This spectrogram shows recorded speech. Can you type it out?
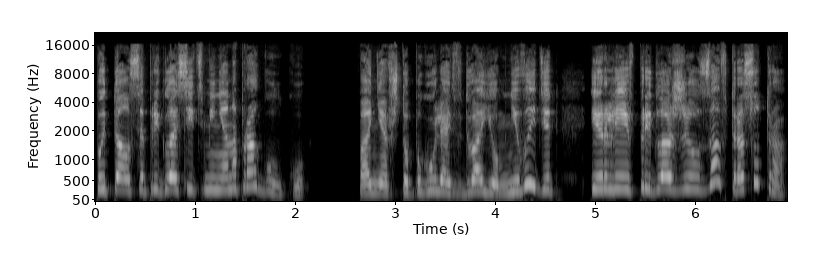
пытался пригласить меня на прогулку. Поняв, что погулять вдвоем не выйдет, Ирлейв предложил завтра с утра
